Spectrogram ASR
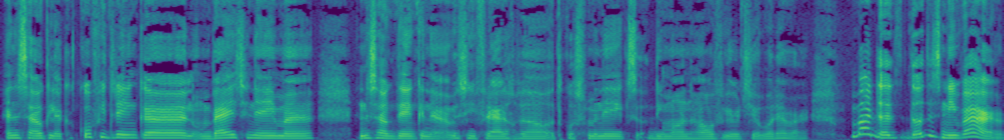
En dan zou ik lekker koffie drinken, een ontbijtje nemen. En dan zou ik denken, nou, we zien vrijdag wel, het kost me niks. Die man, half uurtje, whatever. Maar dat, dat is niet waar.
